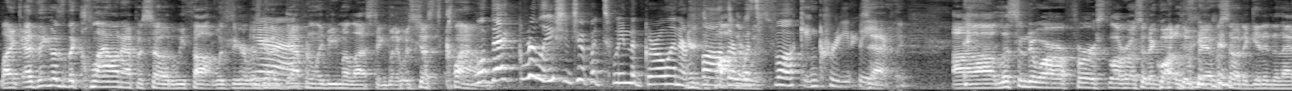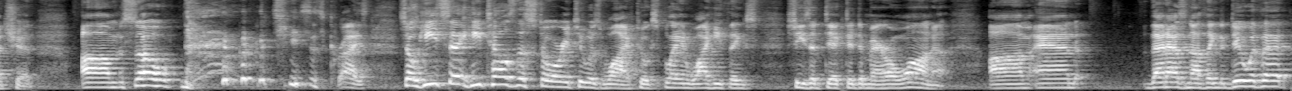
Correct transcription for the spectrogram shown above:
Like I think it was the clown episode we thought was there was going to definitely be molesting, but it was just clown. Well, that relationship between the girl and her Her father, father was, was- fucking creepy. Exactly. Uh, listen to our first La Rosa de Guadalupe episode to get into that shit. Um, so, Jesus Christ. So he said he tells the story to his wife to explain why he thinks she's addicted to marijuana, um, and that has nothing to do with it.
